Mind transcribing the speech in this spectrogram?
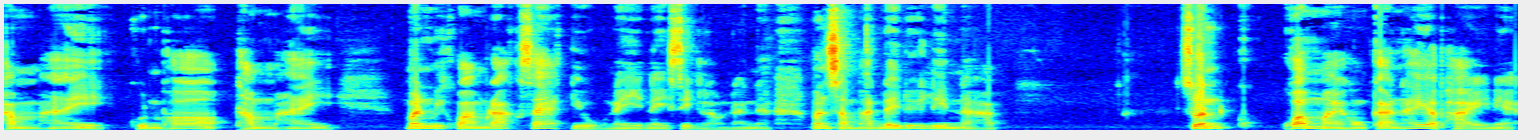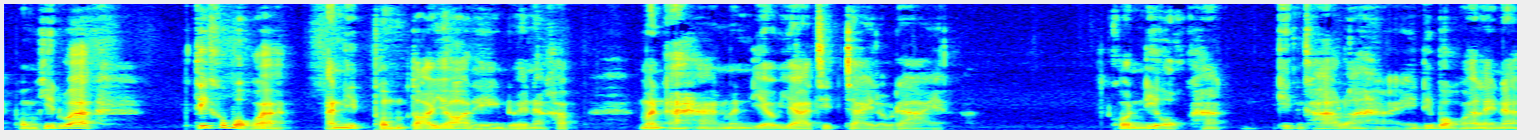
ทำให้ คุณพ่อทำให้ มันมีความรักแทรกอยู่ในในสิ่งเหล่านั้นนะมันสัมผัสได้ด้วยลิ้นนะครับ ส่วนความหมายของการให้อภัยเนี่ย ผมคิดว่าที่เขาบอกว่าอันนี้ผมต่อยอดเองด้วยนะครับเหมือนอาหารมันเยียวยาจิตใจเราได้อะ คนที่อกหักกินข้าวแล้วหายที่บอกว่าอะไรนะ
